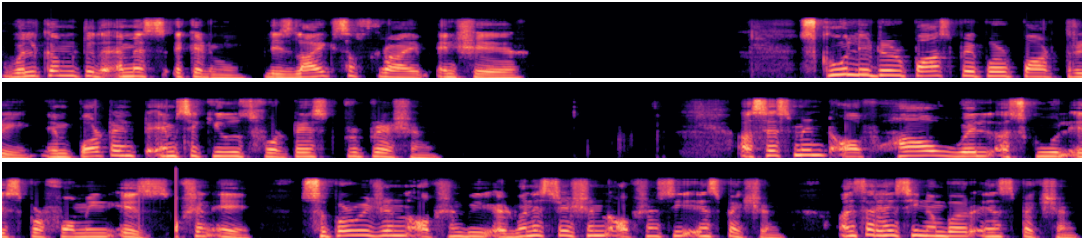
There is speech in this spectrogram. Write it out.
Welcome to the MS Academy. Please like, subscribe and share. School Leader Past Paper Part 3 Important MCQs for Test Preparation. Assessment of how well a school is performing is Option A. Supervision Option B. Administration Option C. Inspection. Answer C number Inspection.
